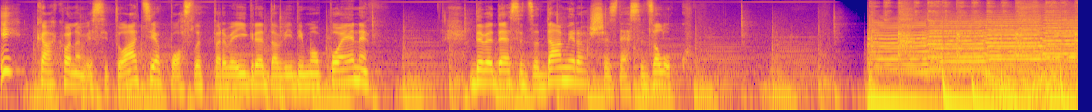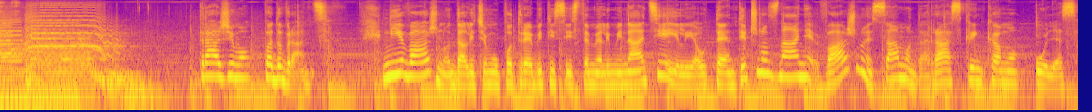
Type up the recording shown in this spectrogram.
I kakva nam je situacija posle prve igre da vidimo poene? 90 za Damira, 60 za Luku. Tražimo padobranca. Nije važno da li ćemo upotrebiti sistem eliminacije ili autentično znanje, važno je samo da raskrinkamo uljeza.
